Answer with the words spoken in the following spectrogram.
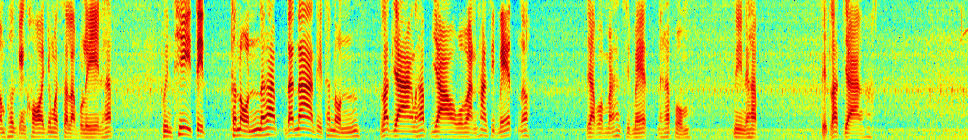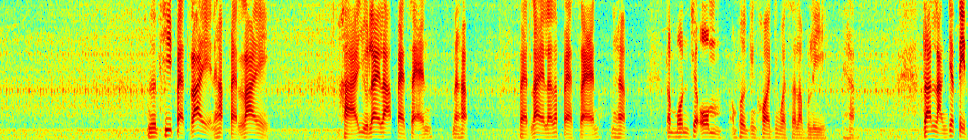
อำเภอแก่งคอยจังหวัดสระบุรีนะครับ พื้นที่ติดถนนนะครับ ด้านหน้าติดถนนลาดยางนะครับ ยาวประมาณ 50 เมตรเนาะยาวประมาณ 50 เมตรนะครับ ผมนี่นะครับ ติดลาดยางเนื้อที่ 8 ไร่นะครับ 8 ไร่ ขายอยู่ไร่ละ 8 0 0แสนนะครับ8ไร่แล้วละ8 0 0แสนนะครับตำบลชะอมอำเภอเก่งคอยจังหวัดสระบุรีนะครับด้านหลังจะติด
